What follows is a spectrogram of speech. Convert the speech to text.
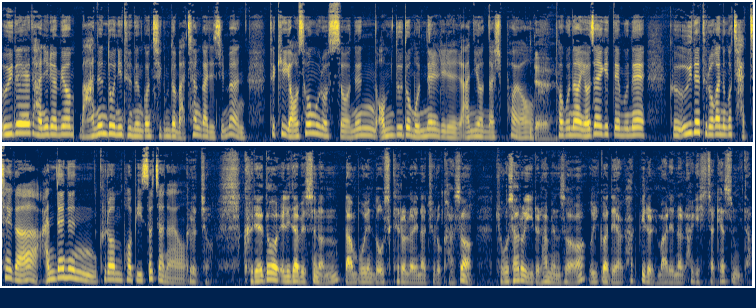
의대에 다니려면 많은 돈이 드는 건 지금도 마찬가지지만 특히 여성으로서는 엄두도 못 낼 일 아니었나 싶어요. 네. 더구나 여자이기 때문에 그 의대 들어가는 것 자체가 안 되는 그런 법이 있었잖아요. 그렇죠. 그래도 엘리자베스는 남부인 노스캐롤라이나 주로 가서 교사로 일을 하면서 의과대학 학비를 마련을 하기 시작했습니다.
